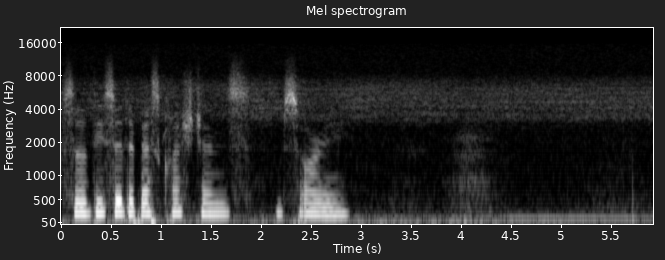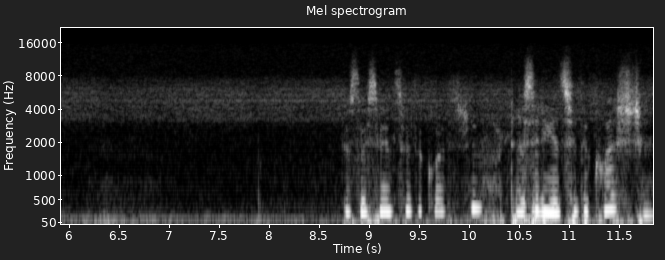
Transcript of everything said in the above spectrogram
So these are the best questions. I'm sorry. Does this answer the question? Does it answer the question?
